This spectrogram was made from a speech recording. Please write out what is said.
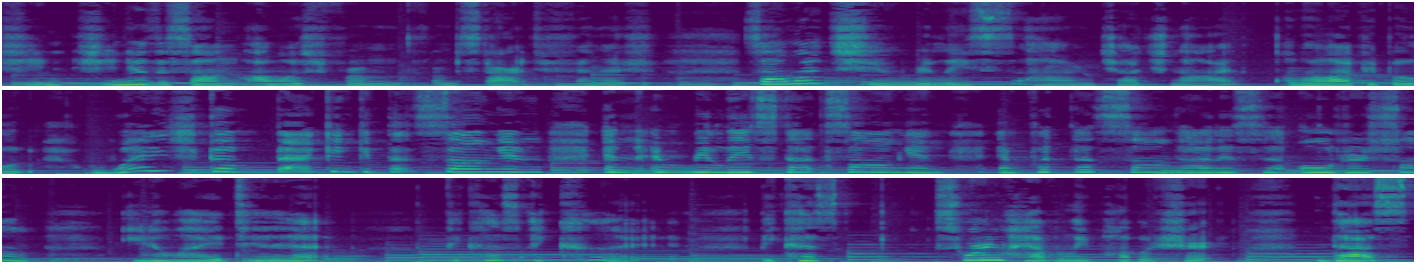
she she knew the song almost from from start to finish. So I wanted to release um, Judge Not, and a lot of people, look, why did you go back and get that song and and, and release that song and and put that song out as an older song? You know why I did it? Because I could. Because Swarn Heavenly Publisher, that's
